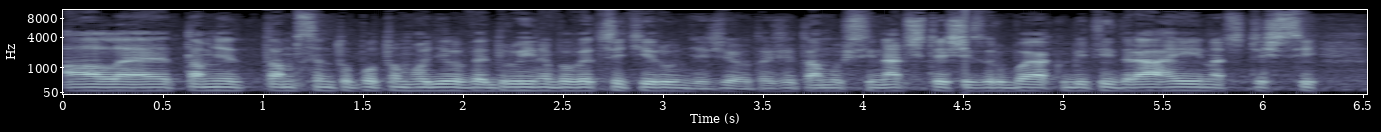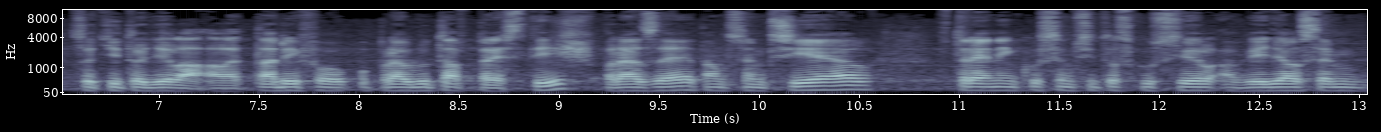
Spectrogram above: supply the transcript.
ale tam, mě, tam jsem to potom hodil ve druhé nebo ve třetí rundě, že jo? takže tam už si načteš zhruba jakoby ty dráhy, načteš si, co ti to dělá, ale tady opravdu ta prestiž v Praze, tam jsem přijel, v tréninku jsem si to zkusil a věděl jsem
